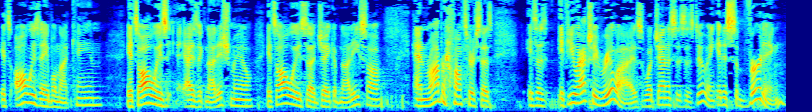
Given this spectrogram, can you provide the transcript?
It's always Abel, not Cain. It's always Isaac, not Ishmael. It's always uh, Jacob, not Esau. And Robert Alter says, he says, if you actually realize what Genesis is doing, it is subverting,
